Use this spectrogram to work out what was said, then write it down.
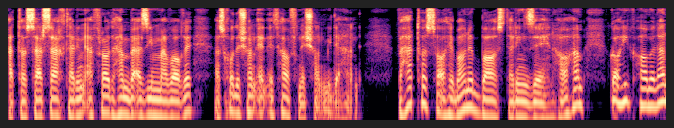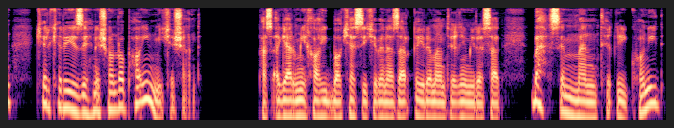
حتی سرسختترین افراد هم به از این مواقع از خودشان انعطاف نشان می دهند و حتی صاحبان بازترین ذهنها هم گاهی کاملا کرکره ذهنشان را پایین می کشند. پس اگر می خواهید با کسی که به نظر غیر منطقی می رسد بحث منطقی کنید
